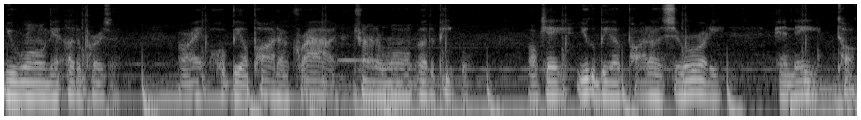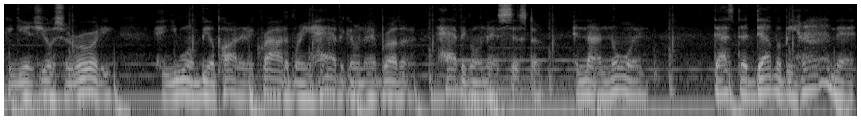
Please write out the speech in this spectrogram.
you wrong that other person. All right. Or be a part of a crowd trying to wrong other people. Okay. You could be a part of a sorority and they talk against your sorority and you want to be a part of the crowd to bring havoc on that brother, havoc on that sister, and not knowing that's the devil behind that.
